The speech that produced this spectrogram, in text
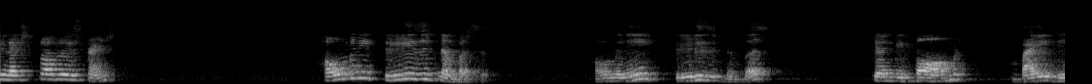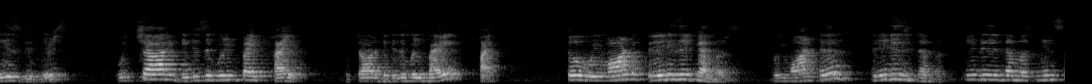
The next problem is friends, how many three digit numbers, how many three digit numbers can be formed by these digits which are divisible by 5, which are divisible by 5. So we want three digit numbers, we want three digit numbers. Three digit numbers means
